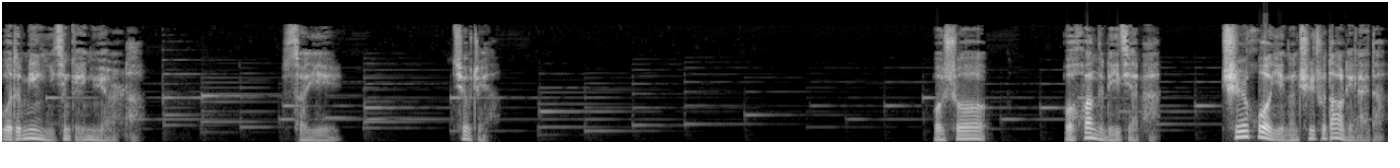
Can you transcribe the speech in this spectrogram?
我的命已经给女儿了，所以就这样。”我说：“我换个理解吧，吃货也能吃出道理来的。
